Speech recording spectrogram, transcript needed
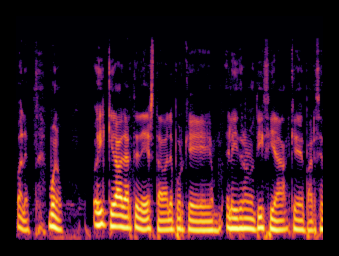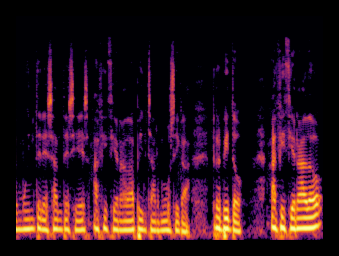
Vale, bueno, hoy quiero hablarte de esta, ¿vale? Porque he leído una noticia que me parece muy interesante si es aficionado a pinchar música. Repito, aficionado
